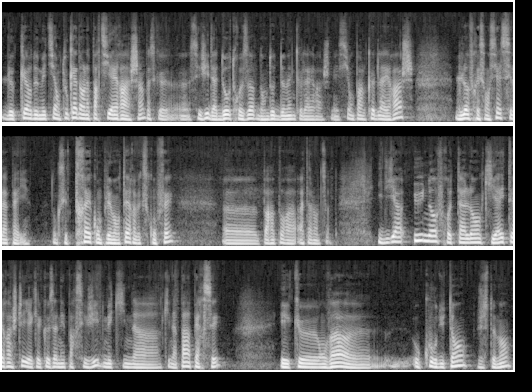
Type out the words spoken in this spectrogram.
le cœur de métier, en tout cas dans la partie RH, hein, parce que euh, Cégide a d'autres offres dans d'autres domaines que la RH. Mais si on parle que de la RH, l'offre essentielle, c'est la paye. Donc c'est très complémentaire avec ce qu'on fait euh, par rapport à, Talentsoft. Il y a une offre talent qui a été rachetée il y a quelques années par Cégide, mais qui n'a pas percé, et qu'on va, euh, au cours du temps, justement,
